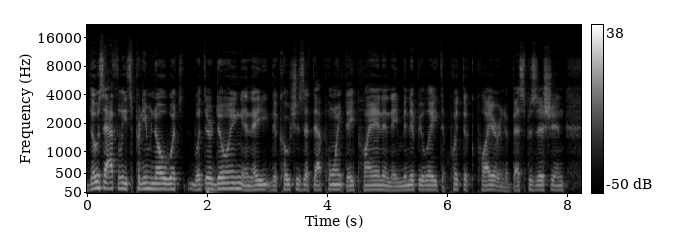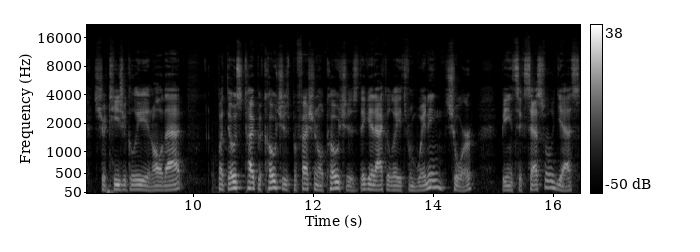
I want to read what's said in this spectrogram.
those athletes pretty much know what what they're doing and they the coaches at that point they plan and they manipulate to put the player in the best position strategically and all that But those type of coaches, professional coaches, they get accolades from winning, sure, being successful, yes,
